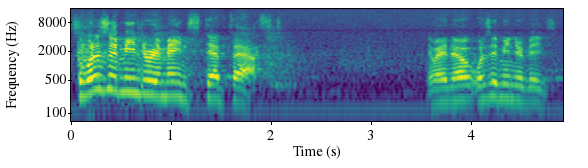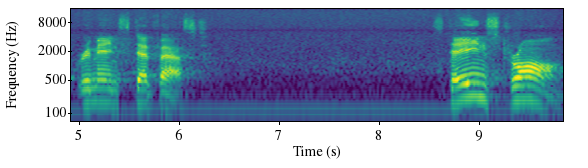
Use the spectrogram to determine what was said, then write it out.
So what does it mean to remain steadfast? Anybody know? What does it mean to remain steadfast? Staying strong,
